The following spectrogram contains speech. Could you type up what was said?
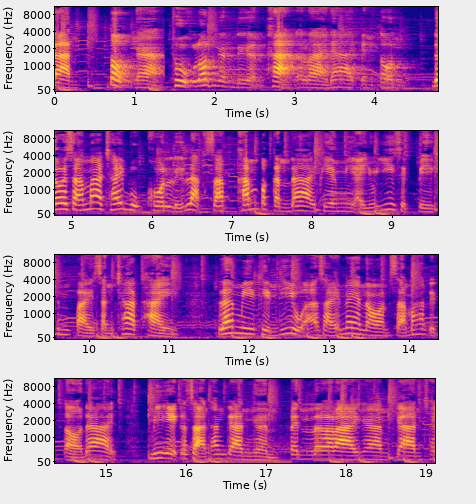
การตกงานถูกลดเงินเดือนขาดรายได้เป็นต้นโดยสามารถใช้บุคคลหรือหลักทรัพย์ค้ำประกันได้เพียงมีอายุ 20 ปีขึ้นไปสัญชาติไทย และมีถิ่นที่อยู่อาศัยแน่นอนสามารถติดต่อได้ มีเอกสารทางการเงิน เป็นรายงานการใช้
